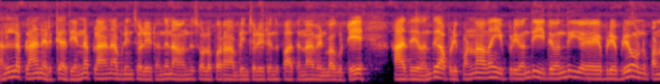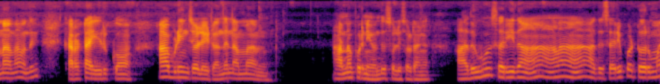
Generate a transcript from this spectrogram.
நல்ல பிளான் இருக்குது அது என்ன பிளான் அப்படின்னு சொல்லிட்டு வந்து நான் வந்து சொல்ல போகிறேன் அப்படின்னு சொல்லிட்டு வந்து பார்த்தேன்னா வெண்பாக்குட்டி அது வந்து அப்படி பண்ணால் தான் இப்படி வந்து இது வந்து எப்படி எப்படியோ ஒன்று பண்ணால் தான் வந்து கரெக்டாக இருக்கும் அப்படின்னு சொல்லிட்டு வந்து நம்ம அன்னபூர்ணி வந்து சொல்லி சொல்கிறாங்க அதுவும் சரிதான். ஆனால் அது சரிப்பட்டு வருமா?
